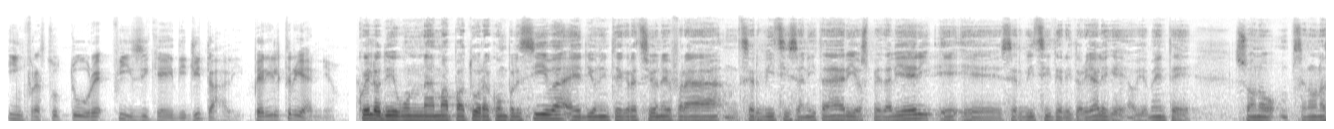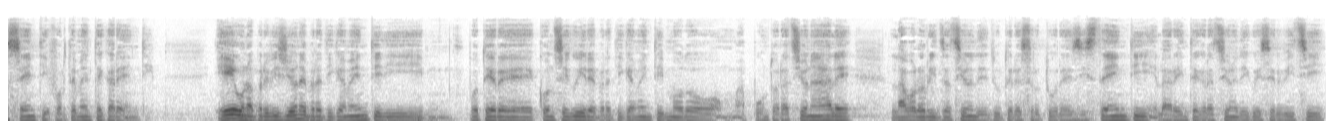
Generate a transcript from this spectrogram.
infrastrutture fisiche e digitali per il triennio. Quello di una mappatura complessiva e di un'integrazione fra servizi sanitari, ospedalieri e, e servizi territoriali che ovviamente sono, se non assenti, fortemente carenti e una previsione praticamente di poter conseguire praticamente in modo appunto razionale la valorizzazione di tutte le strutture esistenti, la reintegrazione di quei servizi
